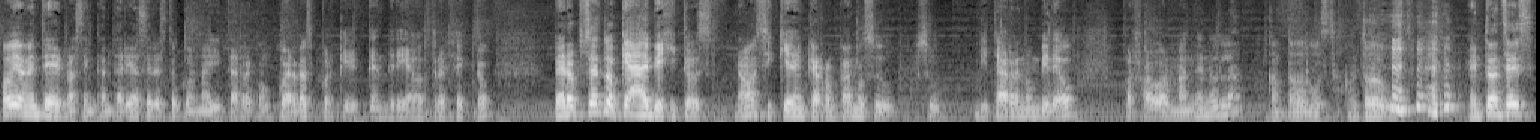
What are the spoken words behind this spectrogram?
obviamente nos encantaría hacer esto con una guitarra con cuerdas porque tendría otro efecto. Pero pues es lo que hay, viejitos, ¿no? Si quieren que rompamos su, su guitarra en un video, por favor, mándenosla con todo gusto. con todo gusto. Entonces,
